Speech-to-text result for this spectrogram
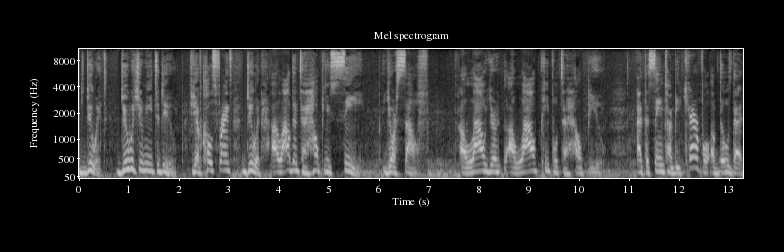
do it. Do what you need to do. If you have close friends, do it. Allow them to help you see yourself. Allow your allow people to help you. At the same time, be careful of those that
